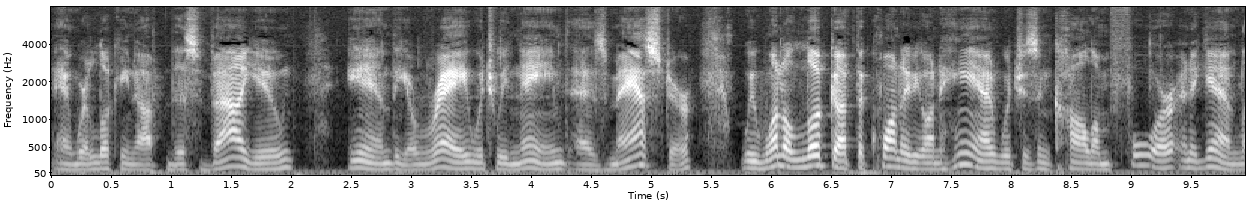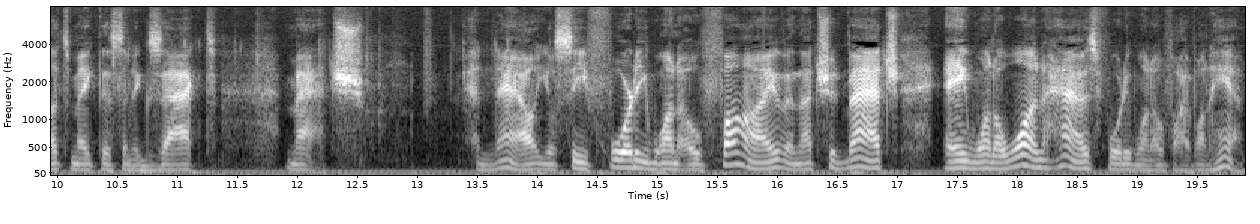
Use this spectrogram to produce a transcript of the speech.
and we're looking up this value in the array which we named as master, we want to look up the quantity on hand which is in column 4 and again let's make this an exact match. And now you'll see 4105 and that should match A101 has 4105 on hand.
